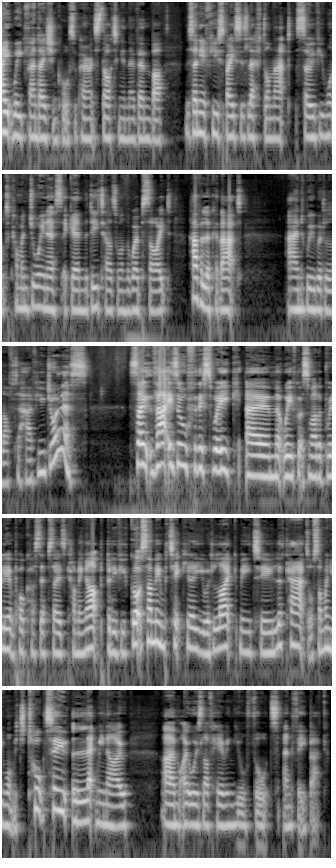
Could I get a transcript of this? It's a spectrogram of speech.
eight week foundation course for parents starting in November. There's only a few spaces left on that. So if you want to come and join us, again, the details are on the website. Have a look at that. And we would love to have you join us. So that is all for this week. Um, we've got some other brilliant podcast episodes coming up. But if you've got something in particular you would like me to look at or someone you want me to talk to, let me know. Um, I always love hearing your thoughts and feedback.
